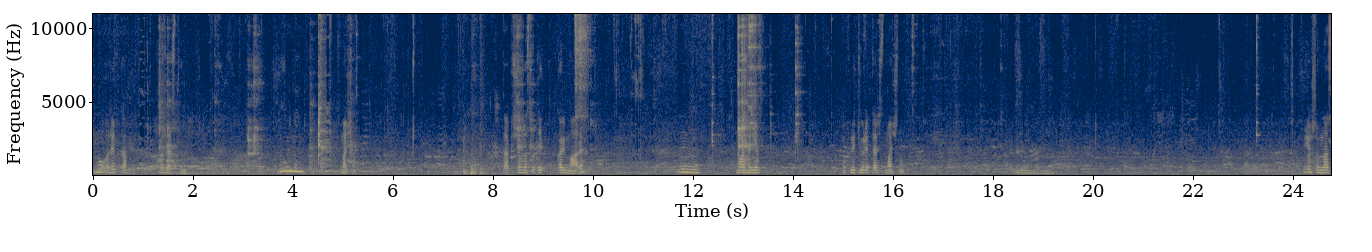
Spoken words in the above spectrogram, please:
Ну, рибка божественна. Смачно. Так, ще в нас тут є кальмари. М, Смажені. У фритюрі теж смачно. Є ще в нас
